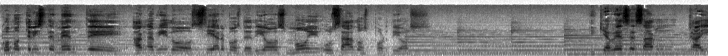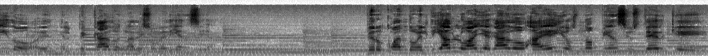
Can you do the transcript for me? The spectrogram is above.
cómo tristemente han habido siervos de Dios muy usados por Dios y que a veces han caído en el pecado, en la desobediencia. Pero cuando el diablo ha llegado a ellos, no piense usted que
